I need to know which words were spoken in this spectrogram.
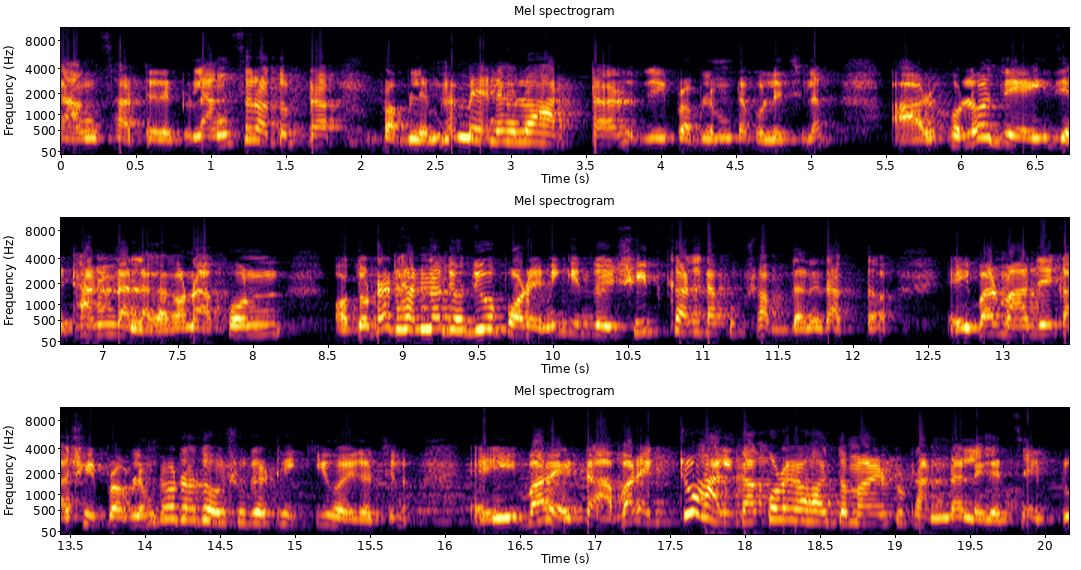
লাংস হার্টের একটু লাংসের অতটা প্রবলেম না মেন হলো হার্টটার যেই প্রবলেমটা বলেছিলাম। আর হলো যে এই যে ঠান্ডা লাগা, কারণ এখন অতটা ঠান্ডা যদিও পড়েনি, কিন্তু এই শীতকালটা খুব সাবধানে থাকতে এইবার মা যে কাশির প্রবলেমটা ওটা তো ওষুধে ঠিকই হয়ে গেছিল। এইবার এটা আবার একটু হালকা করে হয়তো মার একটু ঠান্ডা লেগেছে একটু,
